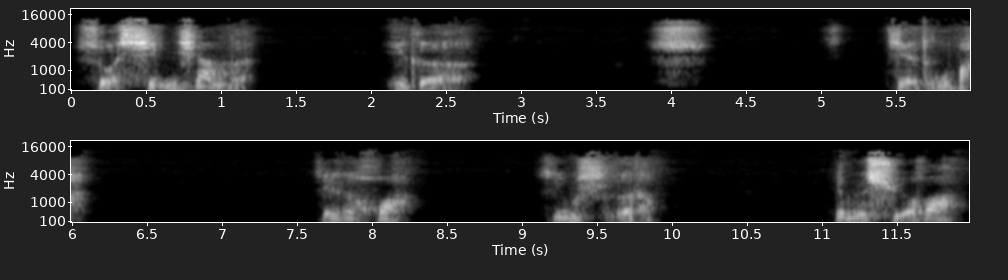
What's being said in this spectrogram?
所形象的一个解读吧。这个话是用舌头。有没有学话？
